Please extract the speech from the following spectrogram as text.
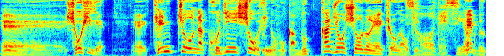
えー消費税、えー堅調な個人消費のほか、物価上昇の影響が大きい。そうですよ。ね、物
